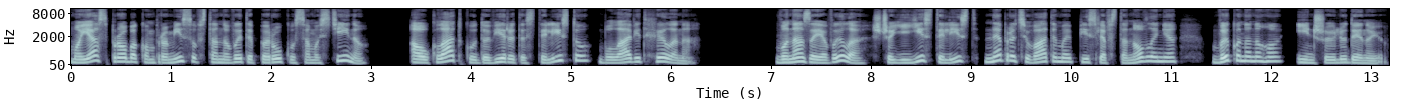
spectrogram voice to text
Моя спроба компромісу встановити перуку самостійно, а укладку довірити стилісту була відхилена. Вона заявила, що її стиліст не працюватиме після встановлення, виконаного іншою людиною.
